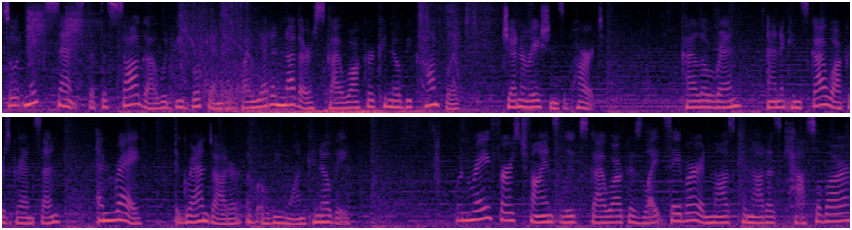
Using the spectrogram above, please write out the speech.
so it makes sense that the saga would be bookended by yet another Skywalker Kenobi conflict, generations apart. Kylo Ren, Anakin Skywalker's grandson, and Rey, the granddaughter of Obi Wan Kenobi. When Rey first finds Luke Skywalker's lightsaber in Maz Kanata's castle bar,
